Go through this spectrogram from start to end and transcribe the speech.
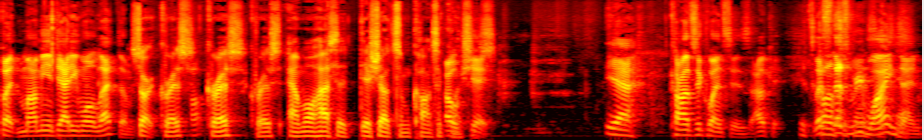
but mommy and daddy won't let them Sorry, Chris. Oh. Chris. Chris. Elmo has to dish out some oh, consequences. Oh shit. Yeah. consequences okay It's let's let's rewind Yeah. then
